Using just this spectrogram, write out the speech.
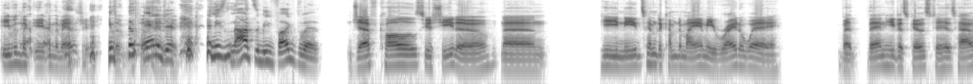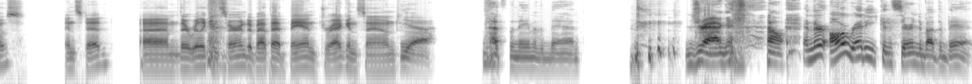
even the even the manager. Even the, club manager, and he's not to be fucked with. Jeff calls Yashito and he needs him to come to Miami right away. But then he just goes to his house instead. Um, they're really concerned about that band Dragon Sound. Yeah, that's the name of the band, Dragons. and they're already concerned about the band.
